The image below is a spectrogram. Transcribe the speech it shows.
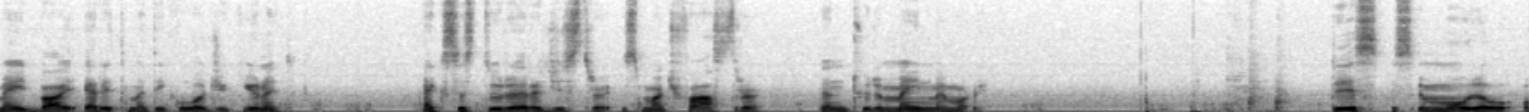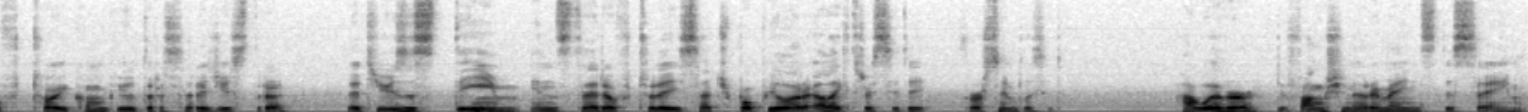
made by arithmetic logic unit. Access to the register is much faster than to the main memory. This is a model of toy computer's register that uses steam instead of today's such popular electricity for simplicity. However, the function remains the same.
